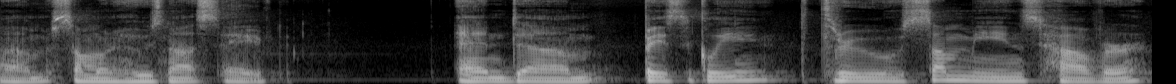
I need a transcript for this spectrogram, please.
um, someone who's not saved. And um, basically, through some means, however,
